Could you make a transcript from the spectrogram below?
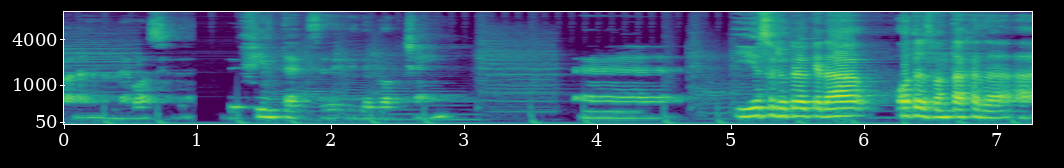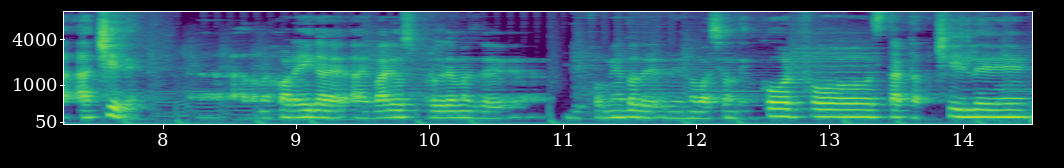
para el negocio de, de fintechs y de, blockchain. Eh, y eso yo creo que da otras ventajas a, a Chile mejor ahí hay, varios programas de, de fomento de, innovación de Corfo, Startup Chile.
